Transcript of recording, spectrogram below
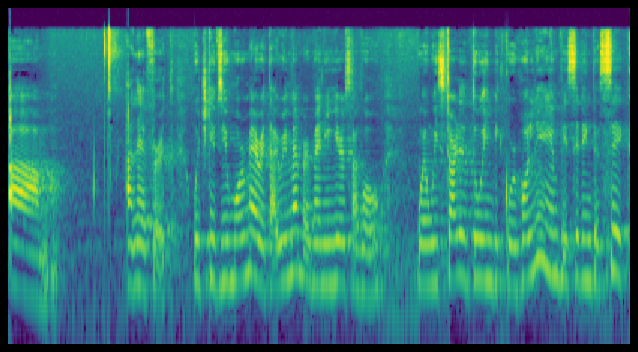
um, an effort, which gives you more merit. I remember many years ago when we started doing Bikur Holim, visiting the sick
